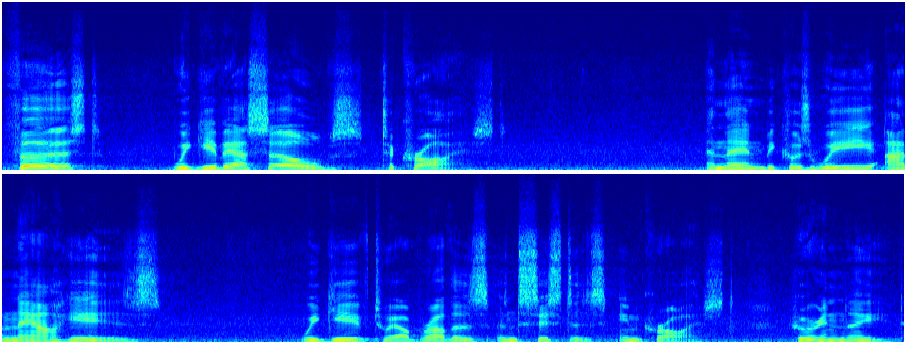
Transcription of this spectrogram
First, we give ourselves to Christ. And then, because we are now His, we give to our brothers and sisters in Christ who are in need.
